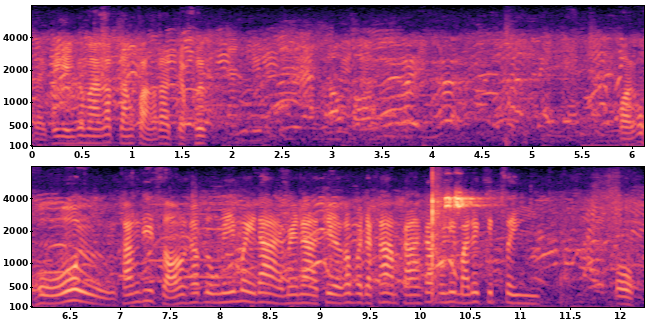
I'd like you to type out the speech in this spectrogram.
แต่ที่ยิงเข้ามาครับทางฝั่งราชพฤกษ์ปล่อยโอ้โห ครั้งที่สองครับตรงนี้ไม่ได้ไม่น่าเชื่อครับว่าจะข้ามกลางครับตรงนี้หมายเลขสิบสี่โอ้โห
